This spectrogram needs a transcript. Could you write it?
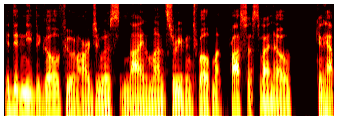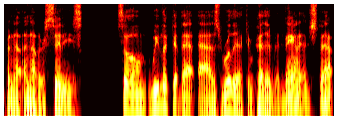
it didn't need to go through an arduous nine months or even 12 month process that I know can happen in other cities. So we looked at that as really a competitive advantage that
